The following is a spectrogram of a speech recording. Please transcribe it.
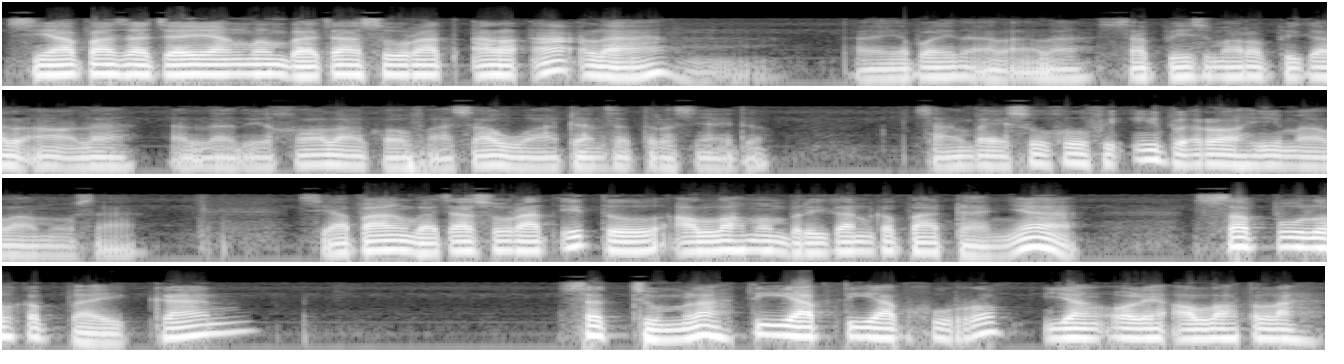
Siapa saja yang membaca surat Al-A'la, hmm, apa itu Al-A'la? Sabih rabbikal a'la alladzi khalaqa fasawwa dan seterusnya itu. Sampai suhufi Ibrahim wa Musa. Siapa yang membaca surat itu, Allah memberikan kepadanya sepuluh kebaikan sejumlah tiap-tiap huruf yang oleh Allah telah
